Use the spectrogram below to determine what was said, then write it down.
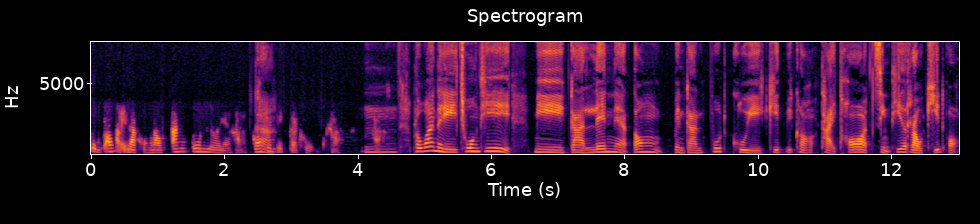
กลุ่มเป้าหมายหลักของเราตั้งต้นเลยอะค่ะ ก็ค่ะเป็นเด็กประถมค่ะอืค่ะมเพราะว่าในช่วงที่มีการเล่นเนี่ยต้องเป็นการพูดคุยคิดวิเคราะห์ถ่ายทอดสิ่งที่เราคิดออก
